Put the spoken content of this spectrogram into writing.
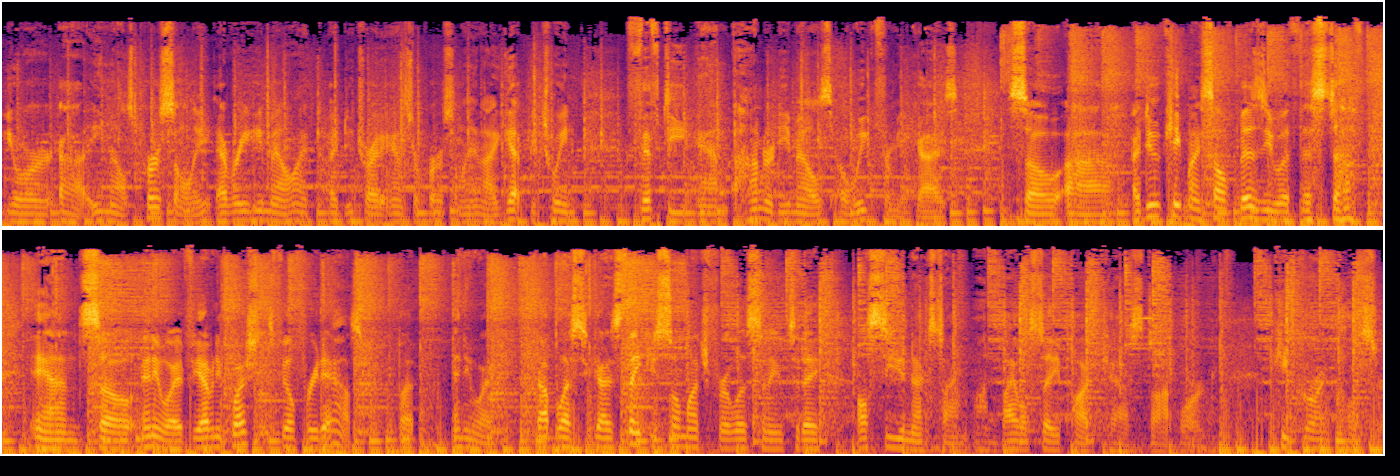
your uh, emails personally. Every email I, I, do try to answer personally, and I get between 50 and 100 emails a week from you guys. So uh, I do keep myself busy with this stuff. And so, anyway, if you have any questions, feel free to ask. But anyway, God bless you. Guys, thank you so much for listening today. I'll see you next time on BibleStudyPodcast.org. Keep growing closer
